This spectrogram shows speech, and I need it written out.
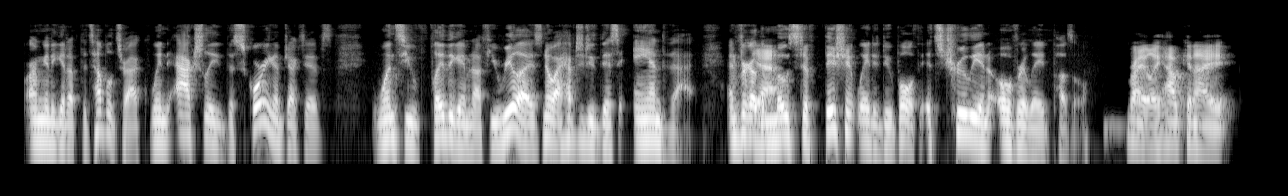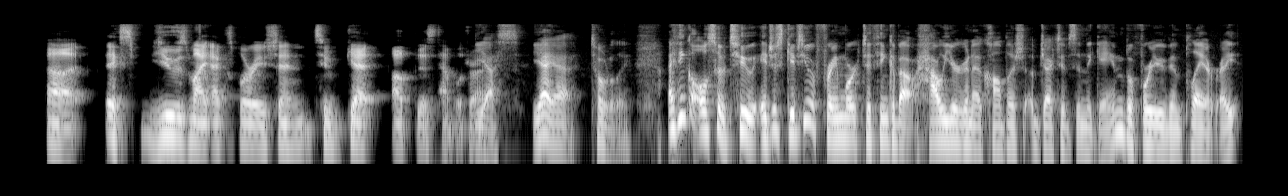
or I'm going to get up the temple track. When actually the scoring objectives, once you've played the game enough, you realize, no, I have to do this and that and figure out yeah. the most efficient way to do both. It's truly an overlaid puzzle. Right. Like how can I uh, ex- use my exploration to get up this temple track. Yes. Yeah, yeah, totally. I think also too, it just gives you a framework to think about how you're going to accomplish objectives in the game before you even play it, right?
